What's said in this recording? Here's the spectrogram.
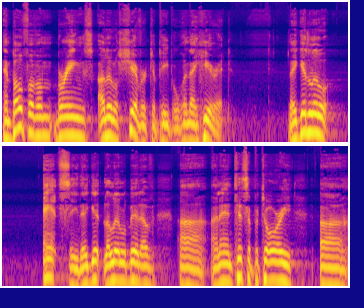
And both of them brings a little shiver to people when they hear it. They get a little antsy. They get a little bit of uh, an anticipatory uh,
